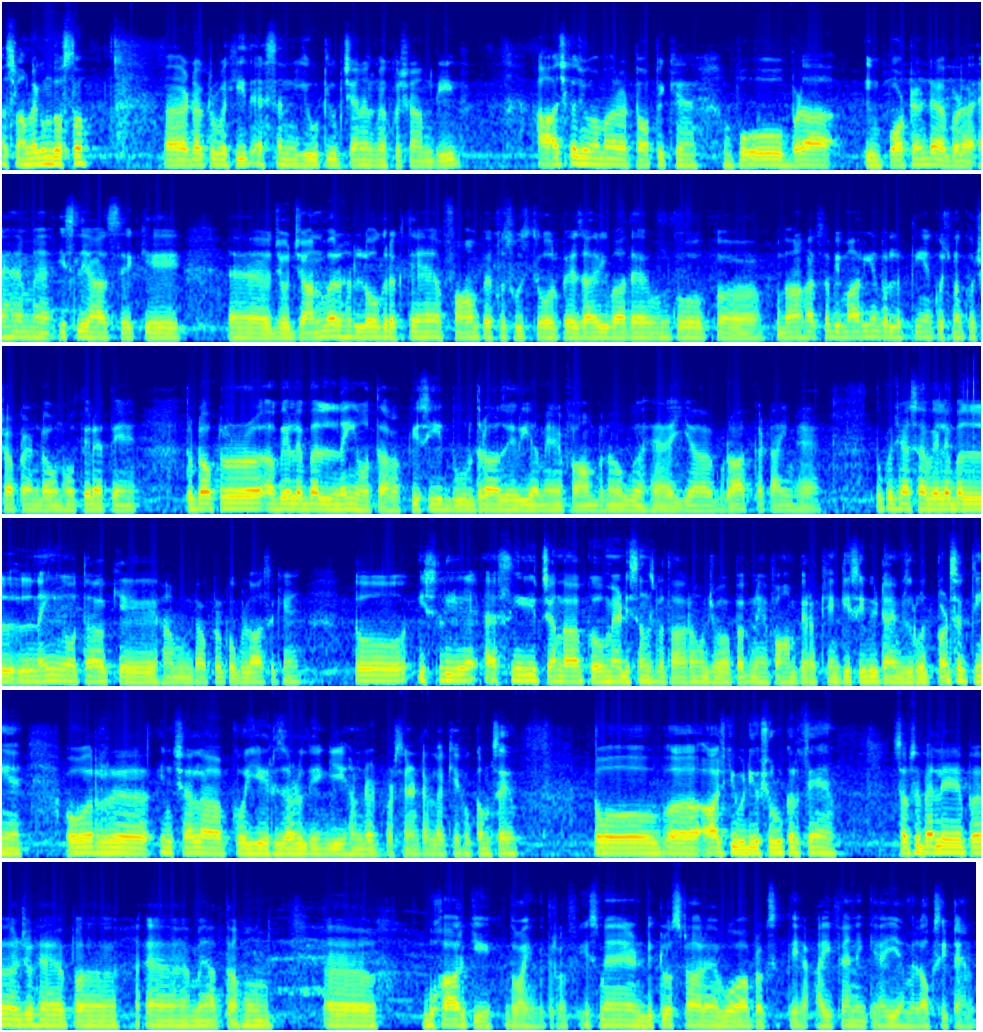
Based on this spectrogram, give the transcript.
अस्सलाम वालेकुम दोस्तों। Doctor Waheed Ehsan YouTube channel में खुश आमदीद आज का जो हमारा टॉपिक है, वो बड़ा इम्पोर्टेंट है, बड़ा अहम है, इस लिहाज से कि जो जानवर लोग रखते हैं, फार्म पे खसूस तौर पे ज़ाहरी बात है, उनको खुदा खासा बीमारियाँ तो लगती हैं, कुछ ना कुछ अप एंड डाउन होते रहते हैं। तो डॉक्टर अवेलेबल नहीं होता, किसी दूर दराज एरिया में फार्म बना हुआ है या रात का टाइम है तो कुछ ऐसा अवेलेबल नहीं होता कि हम डॉक्टर को बुला सकें। तो इसलिए ऐसी चंद आपको मेडिसिन बता रहा हूँ जो आप अपने फॉर्म पे रखें। किसी भी टाइम ज़रूरत पड़ सकती हैं। और इन आपको ये रिज़ल्ट देंगी हंड्रेड परसेंट अल्लाह के हुक्म से। तो आज की वीडियो शुरू करते हैं। सबसे पहले जो है मैं आता हूँ बुखार की दवाइयों की तरफ़। इसमें डिक्लोस्टार है, वो आप रख सकते हैं। आई फैनिक है, या मेलॉक्सीटेन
